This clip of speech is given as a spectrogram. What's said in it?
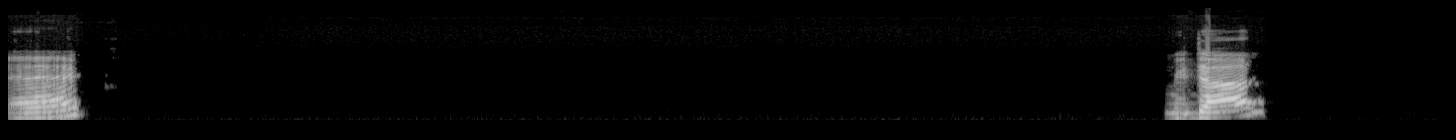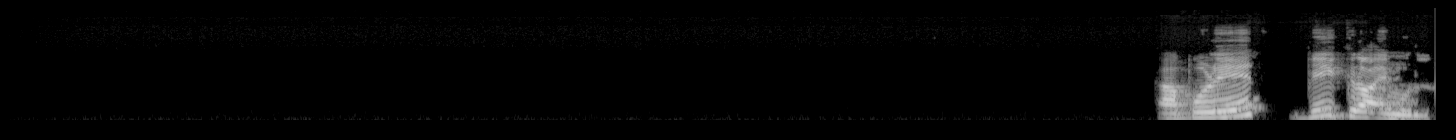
এক। মিটার। কাপড়ের বিক্রয় মূল্য।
